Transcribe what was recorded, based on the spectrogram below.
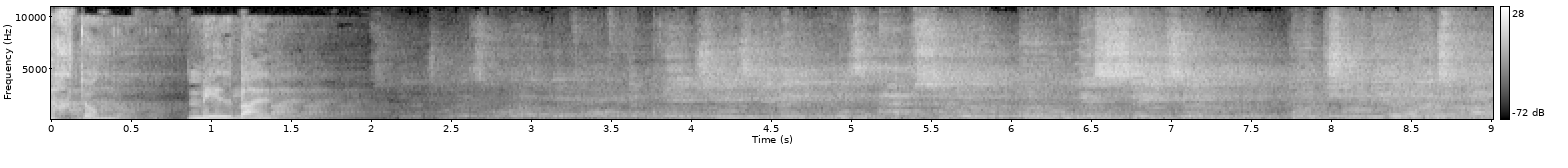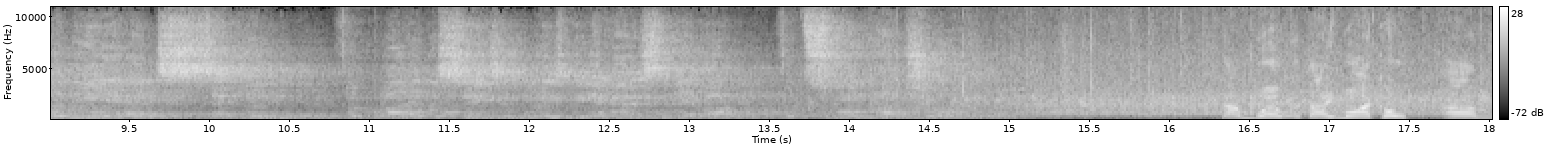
Achtung, Millwall. Done well today, Michael. Um,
